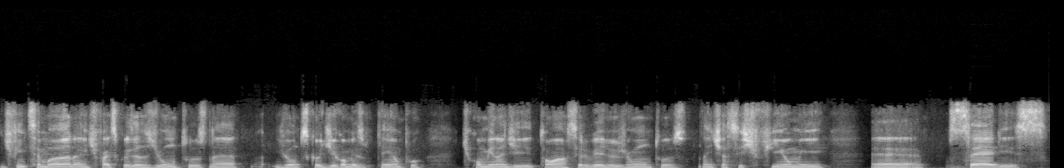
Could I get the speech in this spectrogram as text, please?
de fim de semana a gente faz coisas juntos, né? Juntos que eu digo ao mesmo tempo. A gente combina de tomar cerveja juntos, a gente assiste filme, é, séries,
